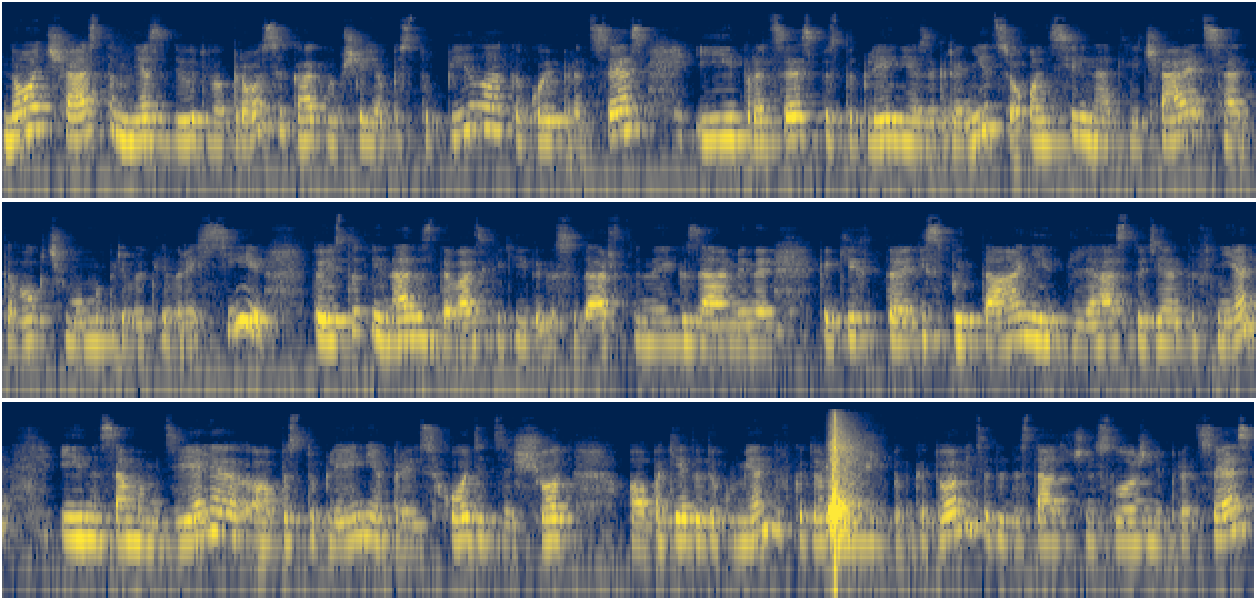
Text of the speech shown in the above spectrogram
Но часто мне задают вопросы, как вообще я поступила, какой процесс, и процесс поступления за границу, он сильно отличается от того, к чему мы привыкли в России, то есть тут не надо сдавать какие-то государственные экзамены, каких-то испытаний, знаний для студентов нет, и на самом деле а, поступление происходит за счет а, пакета документов, которые нужно подготовить. Это достаточно сложный процесс.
